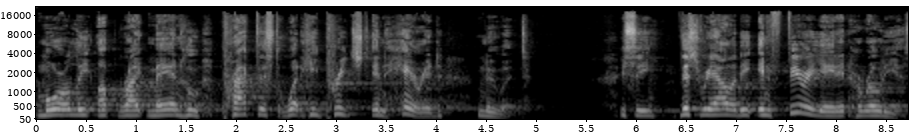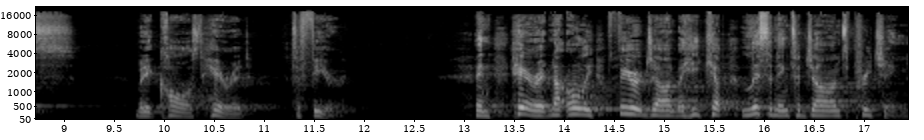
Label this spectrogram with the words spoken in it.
morally upright man who practiced what he preached, and Herod knew it. You see, this reality infuriated Herodias, but it caused Herod to fear. And Herod not only feared John, but he kept listening to John's preaching.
